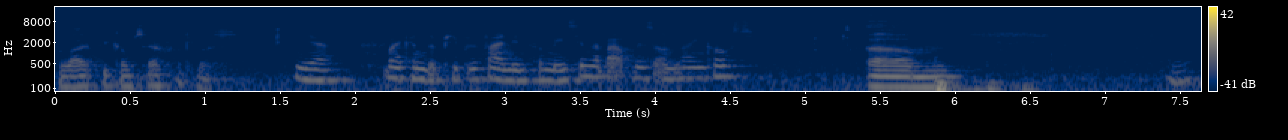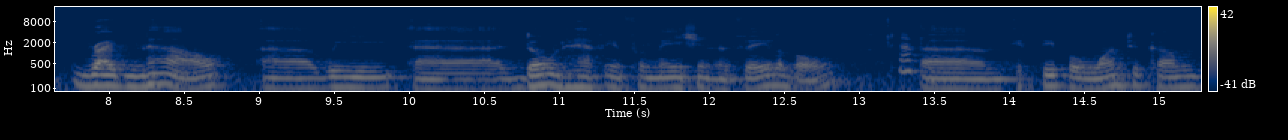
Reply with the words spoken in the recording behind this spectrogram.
and life becomes effortless Yeah, where can the people find information about this online course? um, right now uh, we uh, don't have information available Okay. um, if people want to come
